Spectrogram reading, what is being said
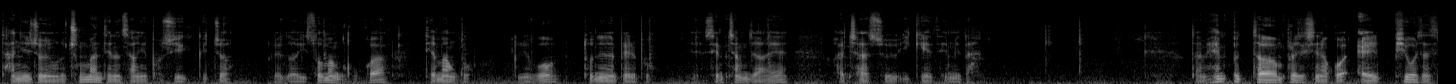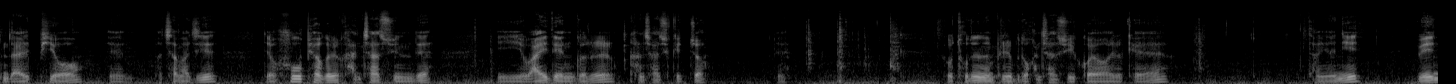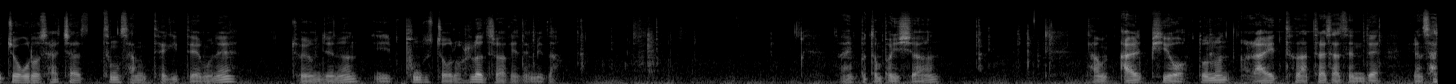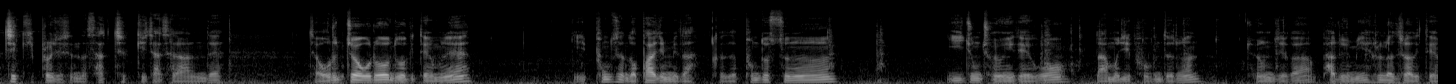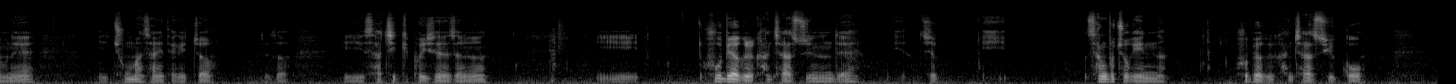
단일 조용으로 충만되는 상에 볼수 있겠죠. 그래서 이 소망국과 대망국 그리고 돈내는 밸브 예, 샘창자에 관찰할 수 있게 됩니다. 다음에 Hampton projection하고 LPO 자세입니다. LPO 예, 마찬가지 후벽을 관찰할 수 있는데 이 wide angle을 관찰할 수 있겠죠. 예. 그리고 duodenal bulb도 관찰할 수 있고요. 이렇게 당연히 왼쪽으로 살짝 튼 상태이기 때문에 조영제는 이 fundus 쪽으로 흘러 들어가게 됩니다. 자, Hampton position 다음 RPO 또는 right lateral 자세인데 이건 Schatzki projection입니다. Schatzki 자세를 하는데 자 오른쪽으로 누웠기 때문에 이 fundus가 높아집니다. 그래서 fundus는 이중 조영이 되고 나머지 부분들은 조영제가 바륨이 흘러 들어가기 때문에 이 충만상이 되겠죠. 그래서 이 Schatzki position에서는 이 후벽을 관찰할 수 있는데 즉 상부 쪽에 있는 후벽을 관찰할 수 있고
